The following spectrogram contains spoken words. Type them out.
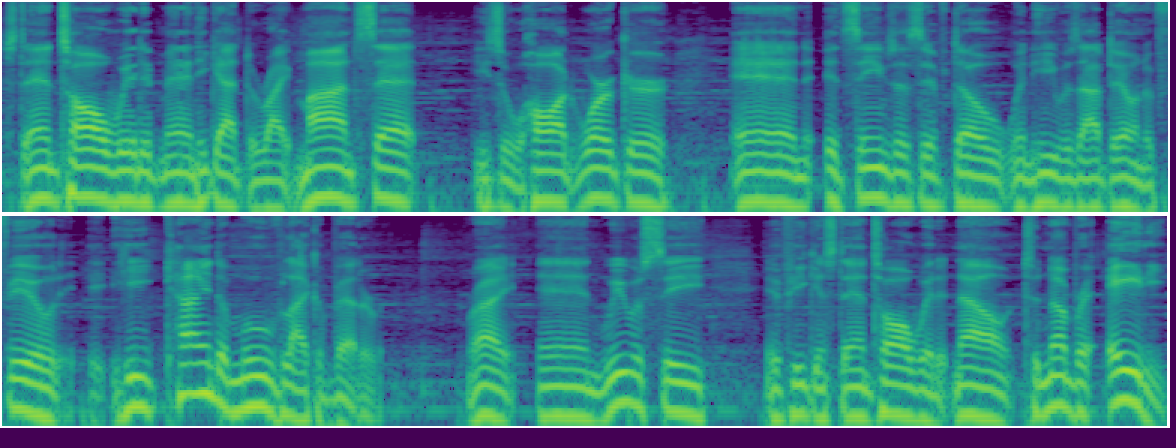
stand tall with it, man. He got the right mindset. He's a hard worker. And it seems as if, though, when he was out there on the field, he kind of moved like a veteran, right? And we will see if he can stand tall with it. Now, to number 80,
